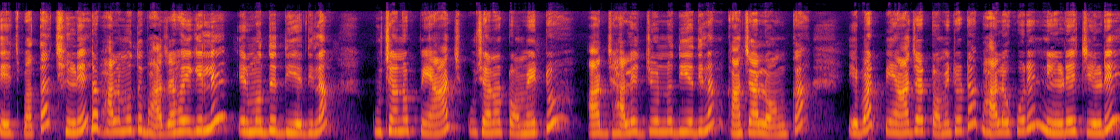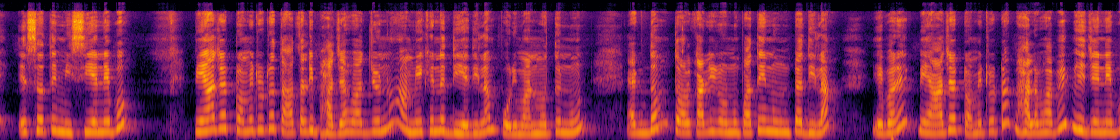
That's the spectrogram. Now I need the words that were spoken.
তেজপাতা ছিঁড়ে। এটা ভালো মতো ভাজা হয়ে গেলে এর মধ্যে দিয়ে দিলাম কুচানো পেঁয়াজ, কুচানো টমেটো আর ঝালের জন্য দিয়ে দিলাম কাঁচা লঙ্কা। এবার পেঁয়াজ আর টমেটোটা ভালো করে নেড়ে চেড়ে এর সাথে মিশিয়ে নেব। পেঁয়াজ আর টমেটোটা তাড়াতাড়ি ভাজা হওয়ার জন্য আমি এখানে দিয়ে দিলাম পরিমাণ মতো নুন। একদম তরকারির অনুপাতে নুনটা দিলাম। এবারে পেঁয়াজ আর টমেটোটা ভালোভাবে ভেজে নেব।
